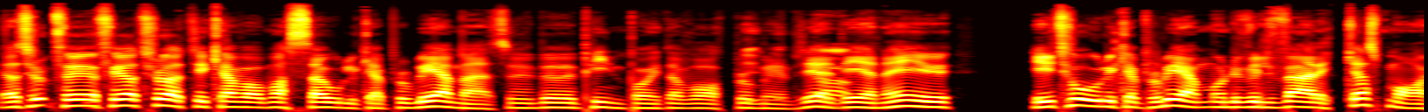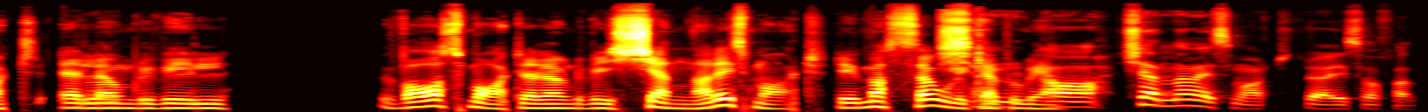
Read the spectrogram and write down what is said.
Jag tror, för, för jag tror att det kan vara massa olika problem här, så vi behöver pinpointa vad problemet är. Ja. Det ena är ju, det är två olika problem, om du vill verka smart eller Mm. om du vill vara smart eller om du vill känna dig smart. Det är massa olika Känn- problem. Ja, känna mig smart tror jag i så fall.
